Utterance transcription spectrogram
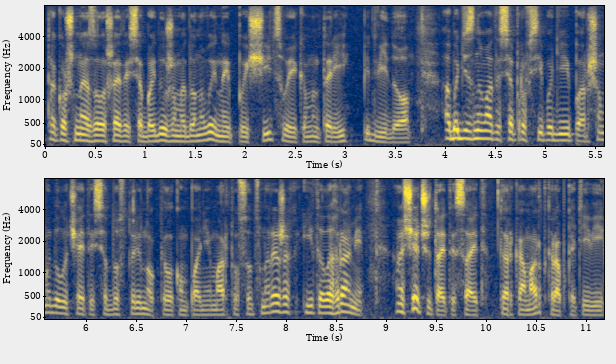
Також не залишайтеся байдужими до новини пишіть свої коментарі під відео. Аби дізнаватися про всі події першими, долучайтеся до сторінок телекомпанії Март у соцмережах і телеграмі. А ще читайте сайт trkmart.tv.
